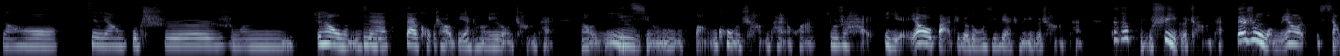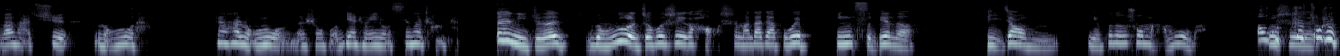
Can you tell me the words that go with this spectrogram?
然后尽量不吃什么，就像我们现嗯在戴口罩变成了一种常态，然后疫嗯情防控常态化，就是还也要把这个东西变成一个常态，但它不是一个常态，但是我们要想办法去融入它，让它融入我们的生活，变成一种新的常态。但是你觉得融入了之后是一个好事吗？大家不会因此变得比较，嗯也不能说麻木吧，哦，就是这就是是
